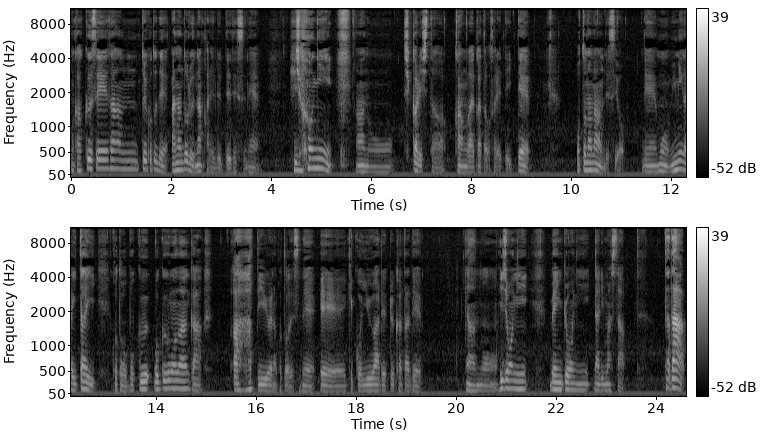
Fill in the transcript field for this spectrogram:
ー、学生さんということで侮るなかれでですね、非常に、あのー、しっかりした考え方をされていて、大人なんですよ。で、もう耳が痛いことを僕、僕もなんか、ああっていうようなことをですね、えー、結構言われる方で、あの、非常に勉強になりました。ただ、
